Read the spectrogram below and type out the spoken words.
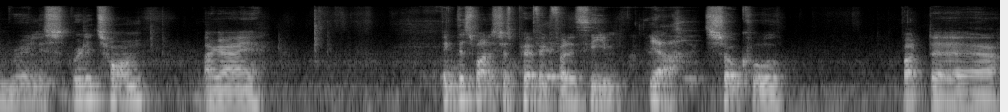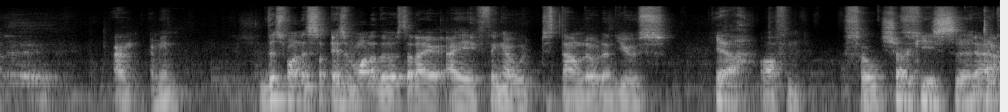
I'm really, really torn. Like I think this one is just perfect for the theme. Yeah. It's so cool. But uh, I, I mean, this one is is one of those that I, I think I would just download and use Yeah. often. So Sharky's uh, Yeah.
